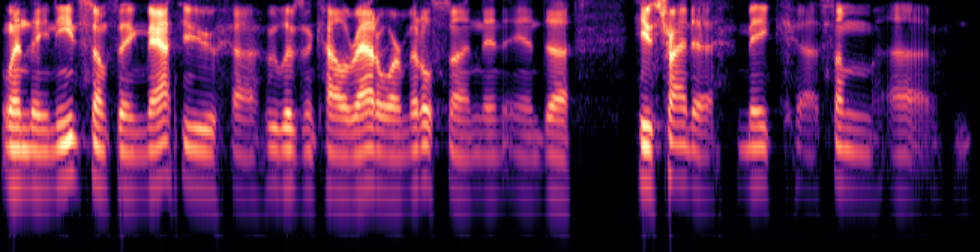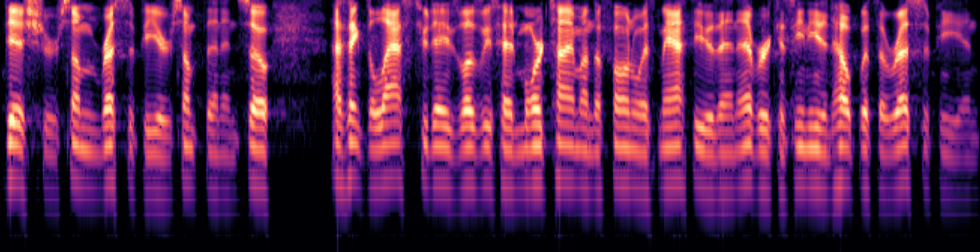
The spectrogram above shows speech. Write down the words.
When they need something, Matthew, uh, who lives in Colorado, our middle son, and, and uh, he's trying to make uh, some uh, dish or some recipe or something. And so I think the last two days, Leslie's had more time on the phone with Matthew than ever because he needed help with the recipe. And,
